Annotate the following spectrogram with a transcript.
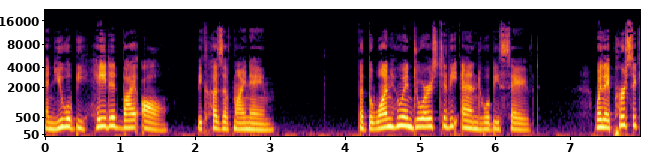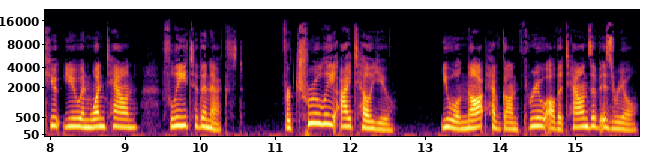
and you will be hated by all because of my name. But the one who endures to the end will be saved. When they persecute you in one town, flee to the next. For truly I tell you, you will not have gone through all the towns of Israel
